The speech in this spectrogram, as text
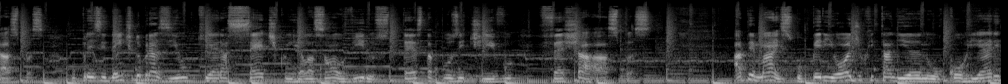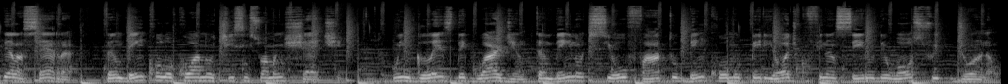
aspas, o presidente do Brasil, que era cético em relação ao vírus, testa positivo, fecha aspas. Ademais, o periódico italiano Corriere della Serra também colocou a notícia em sua manchete. O inglês The Guardian também noticiou o fato, bem como o periódico financeiro The Wall Street Journal,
